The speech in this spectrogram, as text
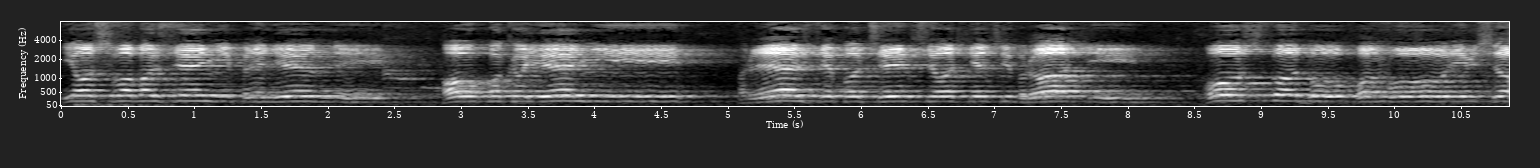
И освобождении плененных, о упокоении, прежде почивший отец и братья, Господу помолимся.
